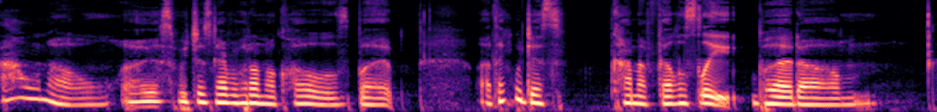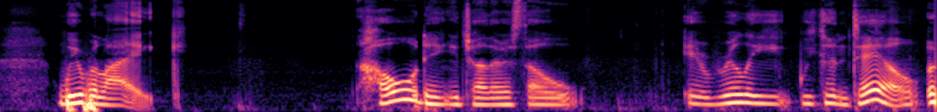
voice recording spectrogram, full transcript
I don't know. I guess we just never put on no clothes, but I think we just kind of fell asleep. But, um, we were like holding each other so it really we couldn't tell.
